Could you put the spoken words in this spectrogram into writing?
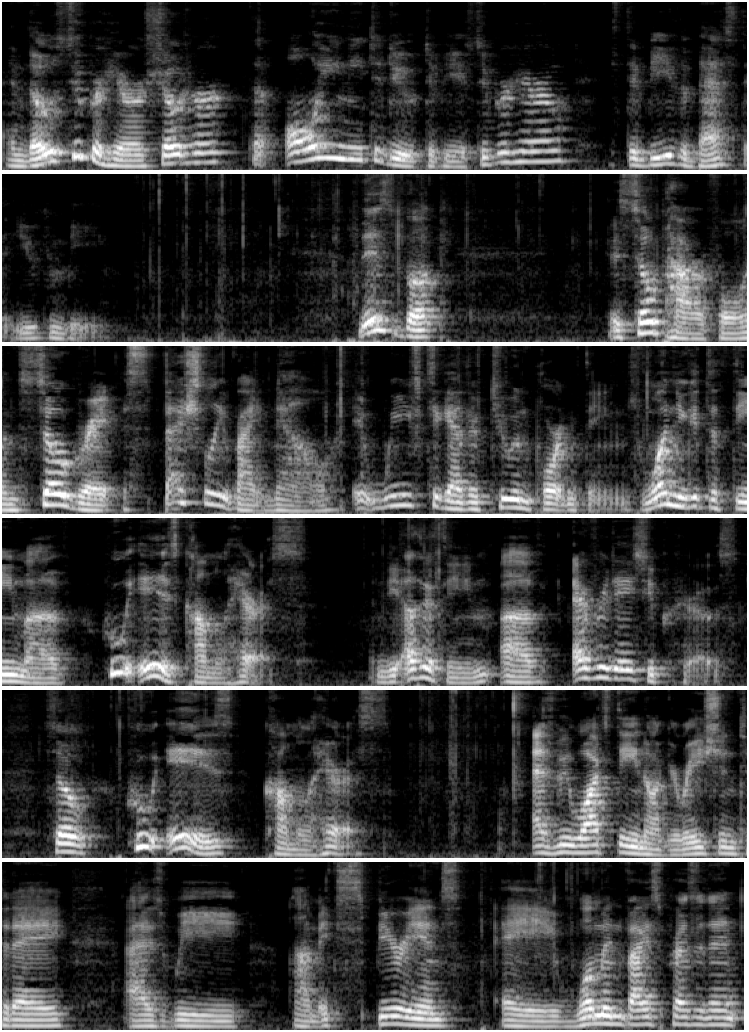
And those superheroes showed her that all you need to do to be a superhero is to be the best that you can be. This book is so powerful and so great, especially right now. It weaves together two important themes. One, you get the theme of who is Kamala Harris? And the other theme of everyday superheroes. So, who is Kamala Harris? As we watch the inauguration today, as we um, experience a woman vice president,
